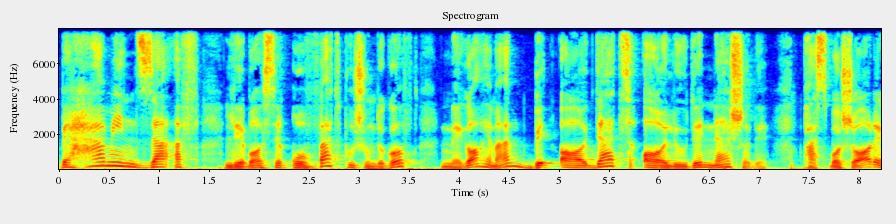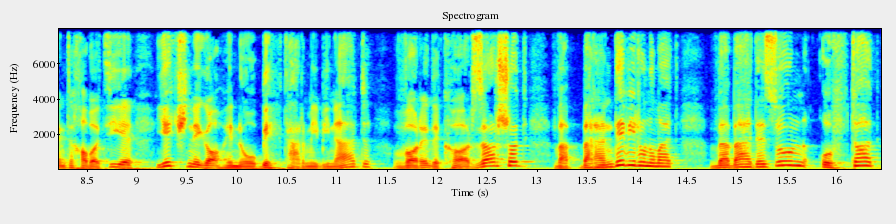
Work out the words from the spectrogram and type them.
به همین ضعف لباس قوت پوشوند و گفت نگاه من به عادت آلوده نشده. پس با شعار انتخاباتی یک نگاه نو بهتر می‌بیند وارد کارزار شد و برنده بیرون اومد و بعد از اون افتاد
